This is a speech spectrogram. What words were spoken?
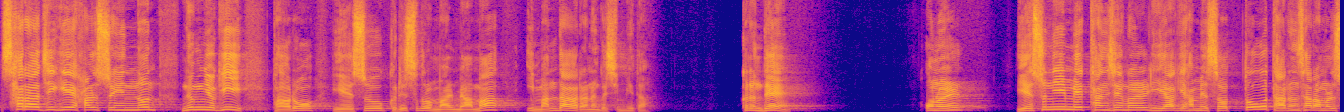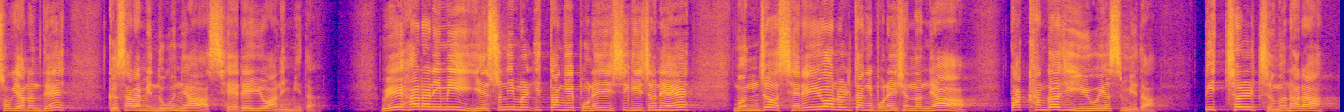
사라지게 할 수 있는 능력이 바로 예수 그리스도로 말미암아 임한다라는 것입니다. 그런데 오늘 예수님의 탄생을 이야기하면서 또 다른 사람을 소개하는데 그 사람이 누구냐? 세례 요한입니다. 왜 하나님이 예수님을 이 땅에 보내시기 전에 먼저 세례 요한을 이 땅에 보내셨느냐? 딱 한 가지 이유였습니다. 빛을 증언하라.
